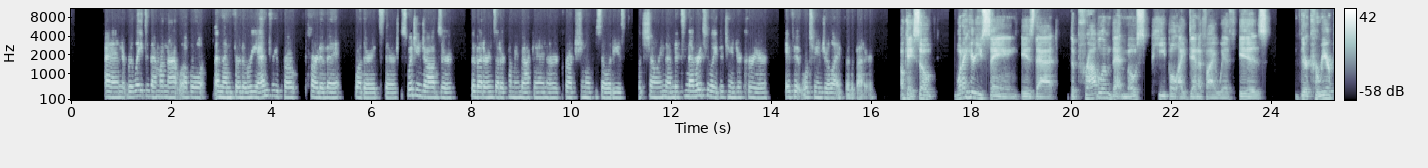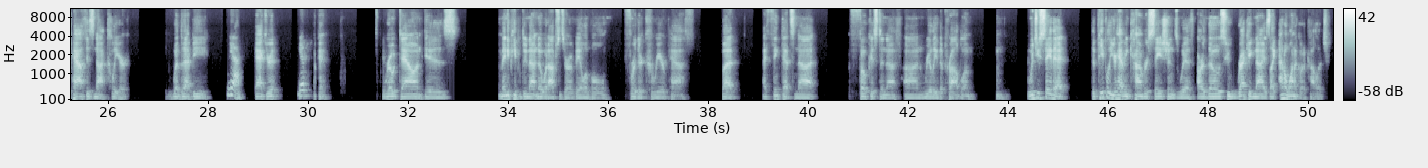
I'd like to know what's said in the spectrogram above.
and relate to them on that level. And then for the reentry pro- part of it, whether it's their switching jobs or the veterans that are coming back in or correctional facilities, showing them it's never too late to change your career if it will change your life for the better. Okay, so what I hear you saying is that the problem that most people identify with is their career path is not clear. Would that be yeah accurate? Yep. Okay. Wrote down is many people do not know what options are available for their career path, but I think that's not focused enough on really the problem. Would you say that the people you're having conversations with are those who recognize, like, I don't want to go to college?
